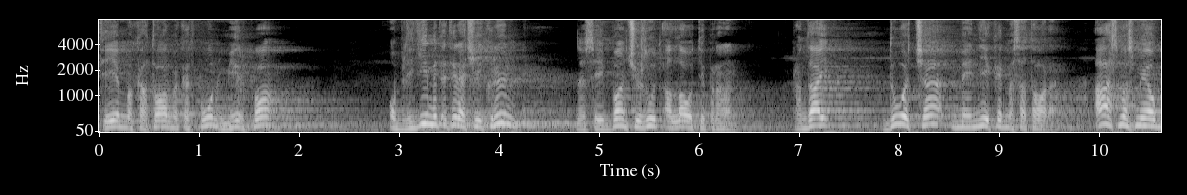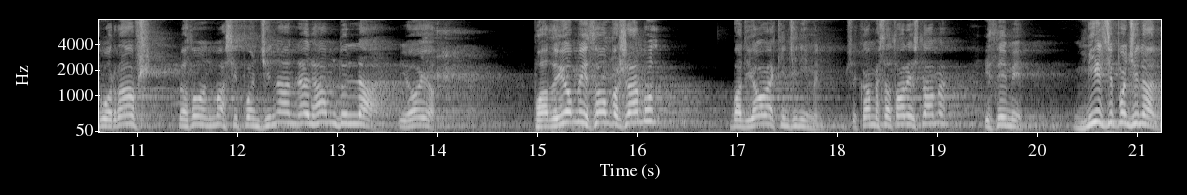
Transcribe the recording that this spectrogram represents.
ti je mëkatar me këtë punë, mirëpo, obligimet e tjera që i kryn, nëse i bën qysh duhet, Allahu t'i pranon. Prandaj, duhet që me ndjek këtë mesatare. As mos me ia bo rrafsh, me thonë, masi po ngjinon, elhamdulilah, jo, jo. Po edhe jo me i thonë, për shambull, badihava e ki ngjinimin, se ka mesatare islame, i themi, mirë që po ngjinon,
